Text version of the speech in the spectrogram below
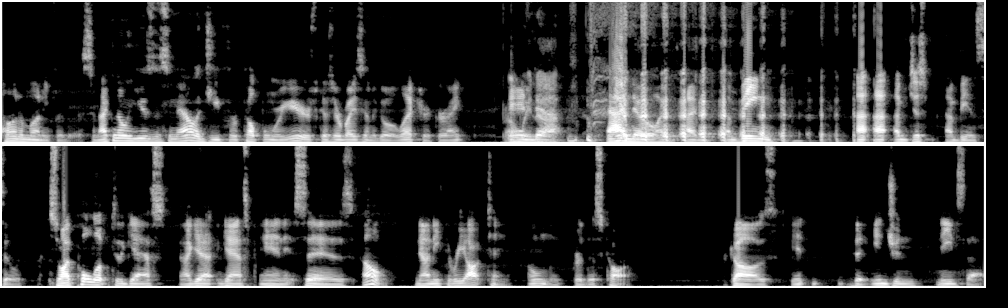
ton of money for this. And I can only use this analogy for a couple more years because everybody's going to go electric, right? Probably and, not. Uh, I know. I, am being, I, am just, I'm being silly. So I pull up to the gas, I get gas, and it says, oh, 93 octane only for this car because it, the engine needs that.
